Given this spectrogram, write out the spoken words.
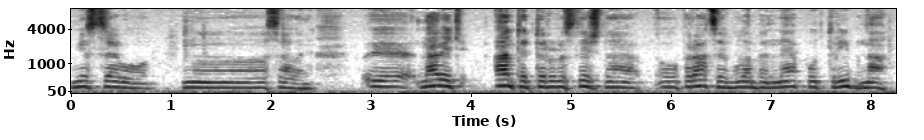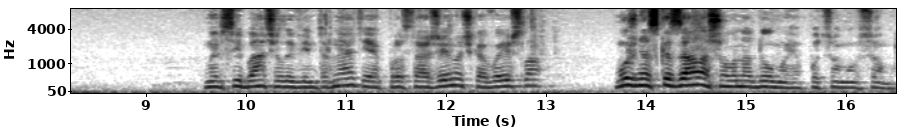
місцевого населення е, навіть антитерористична операція була би не потрібна. Ми всі бачили в інтернеті, як проста жіночка вийшла, мужньо сказала, що вона думає по цьому всьому.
